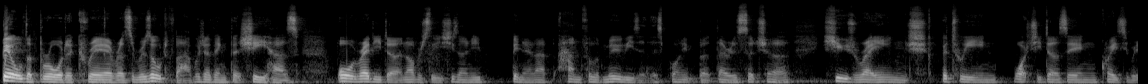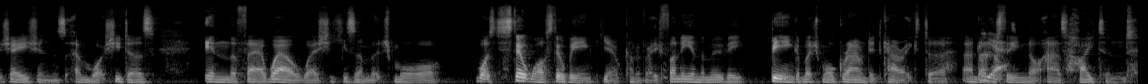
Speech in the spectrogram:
build a broader career as a result of that, which I think that she has already done. Obviously, she's only been in a handful of movies at this point, but there is such a huge range between what she does in Crazy Rich Asians and what she does in The Farewell, where she is a much more was still while still being you know kind of very funny in the movie being a much more grounded character and obviously not as heightened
